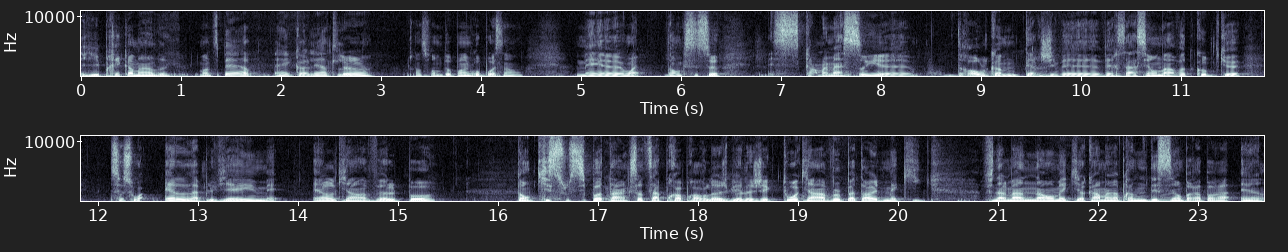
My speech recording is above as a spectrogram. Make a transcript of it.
il est précommandé. Mon petit père, hey, Colette, là, transforme-toi pas en gros poisson. Mais euh, ouais, donc c'est ça. Mais c'est quand même assez euh, drôle comme tergiversation dans votre couple que ce soit elle la plus vieille, mais elle qui en veulent pas. Donc qui se soucie pas tant que ça de sa propre horloge biologique. Toi qui en veux peut-être, mais qui finalement non, mais qui a quand même à prendre une décision par rapport à elle.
